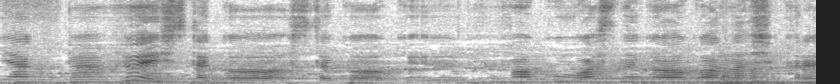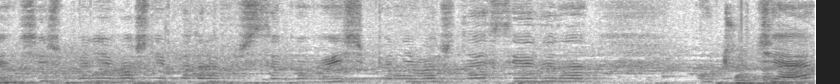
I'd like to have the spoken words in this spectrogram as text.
jakby wyjść z tego, z tego wokół własnego ogona się kręcisz, ponieważ nie potrafisz z tego wyjść, ponieważ to jest jedyne uczucie,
